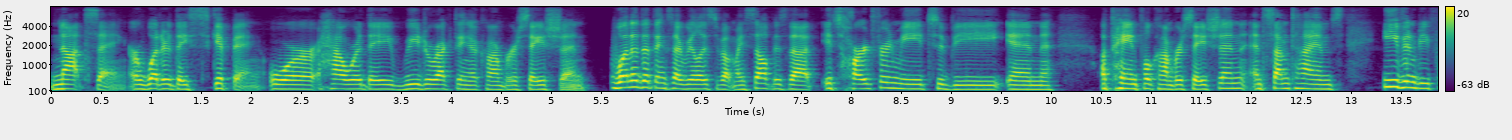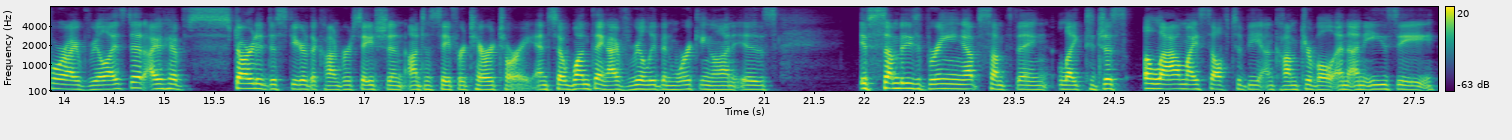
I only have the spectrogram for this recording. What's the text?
not saying or what are they skipping or how are they redirecting a conversation one of the things i realized about myself is that it's hard for me to be in a painful conversation. And sometimes even before i realized it i have started to steer the conversation onto safer territory. And so one thing i've really been working on is if somebody's bringing up something like to just allow myself to be uncomfortable and uneasy.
